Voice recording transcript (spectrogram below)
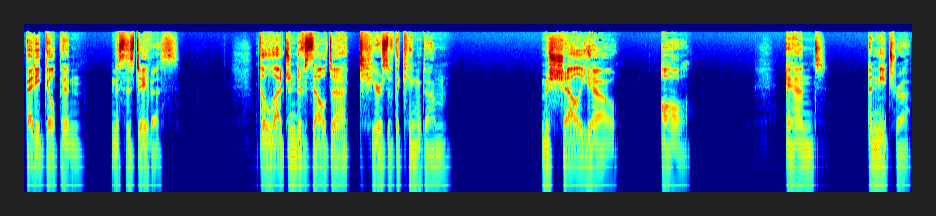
Betty Gilpin, Mrs. Davis, The Legend of Zelda Tears of the Kingdom, Michelle Yeoh, All, and Anetra,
